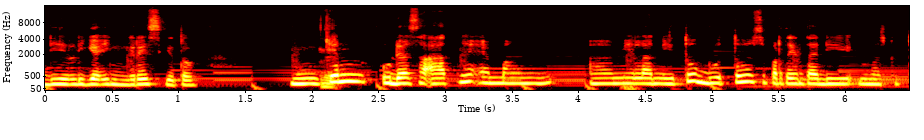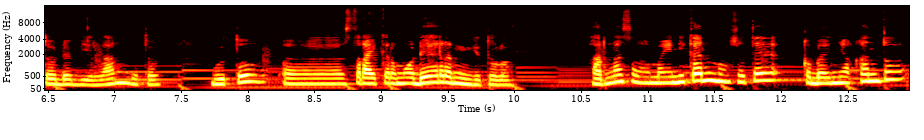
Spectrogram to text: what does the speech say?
di Liga Inggris gitu. Mungkin udah saatnya emang eh, Milan itu butuh seperti yang tadi Mas Kupto udah bilang gitu, butuh eh, striker modern gitu loh. Karena selama ini kan maksudnya kebanyakan tuh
